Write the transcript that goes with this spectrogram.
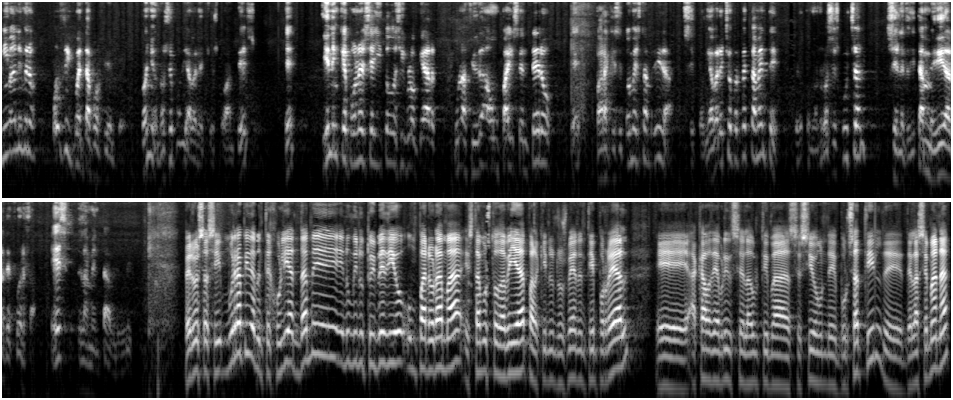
ni más ni menos un 50%. Coño, no se podía haber hecho esto antes. ¿eh? Tienen que ponerse allí todos y bloquear una ciudad, un país entero, ¿eh? para que se tome esta medida. Se podía haber hecho perfectamente, pero como no los escuchan, se necesitan medidas de fuerza. Es lamentable. Pero es así. Muy rápidamente, Julián, dame en un minuto y medio un panorama. Estamos todavía, para quienes nos vean en tiempo real, eh, acaba de abrirse la última sesión bursátil de, la semana,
